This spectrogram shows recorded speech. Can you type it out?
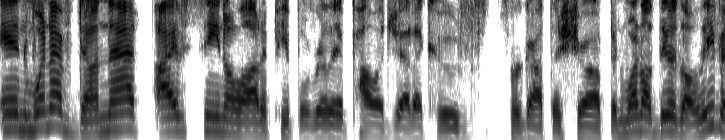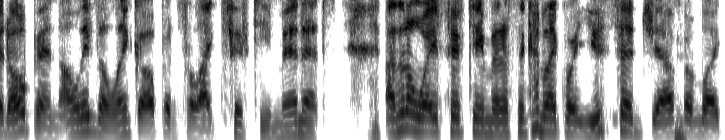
And when I've done that, I've seen a lot of people really apologetic who forgot to show up. And what I'll do is I'll leave it open. I'll leave the link open for like 15 minutes and then I'll wait 15 minutes and kind of like what you said, Jeff. I'm like,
